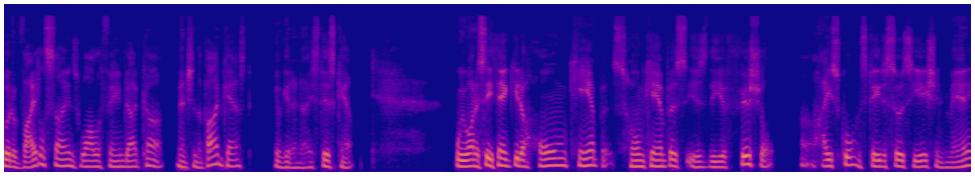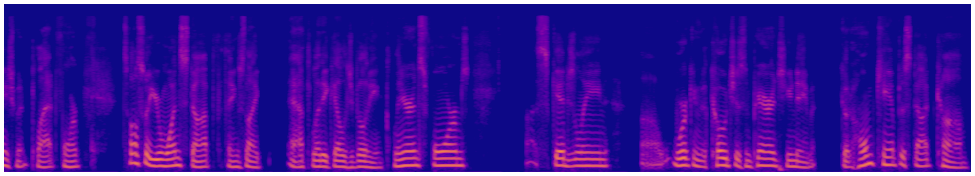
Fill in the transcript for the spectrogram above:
go to vitalsignswalloffame.com. Mention the podcast, you'll get a nice discount. We want to say thank you to Home Campus. Home Campus is the official uh, high school and state association management platform. It's also your one stop for things like athletic eligibility and clearance forms, uh, scheduling, uh, working with coaches and parents, you name it. Go to homecampus.com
